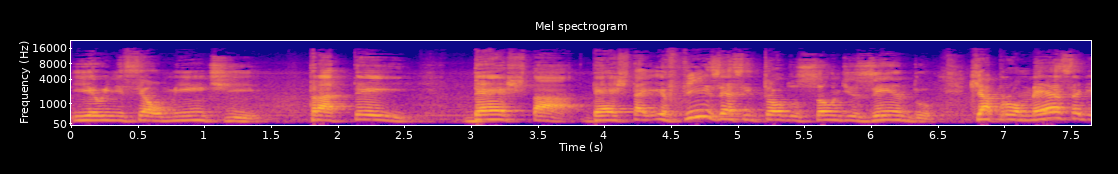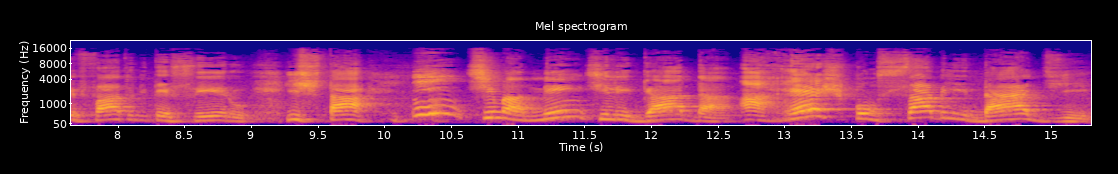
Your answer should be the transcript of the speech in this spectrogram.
E eu inicialmente tratei desta desta eu fiz essa introdução dizendo que a promessa de fato de terceiro está intimamente ligada à responsabilidade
